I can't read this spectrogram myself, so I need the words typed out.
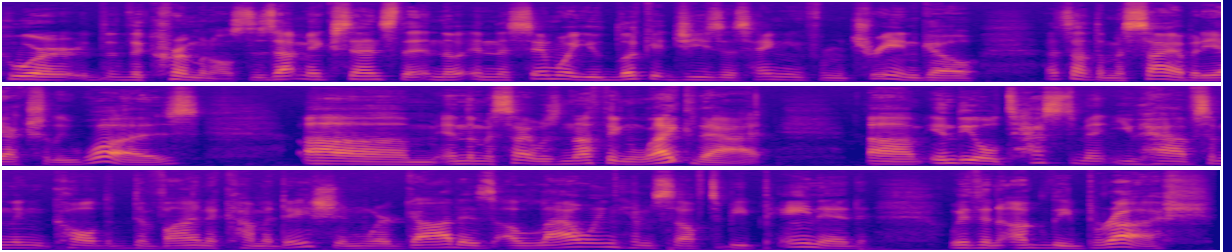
who are the, the criminals. Does that make sense? That in the in the same way you look at Jesus hanging from a tree and go, "That's not the Messiah," but he actually was, um, and the Messiah was nothing like that. Um, in the Old Testament, you have something called divine accommodation, where God is allowing Himself to be painted with an ugly brush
